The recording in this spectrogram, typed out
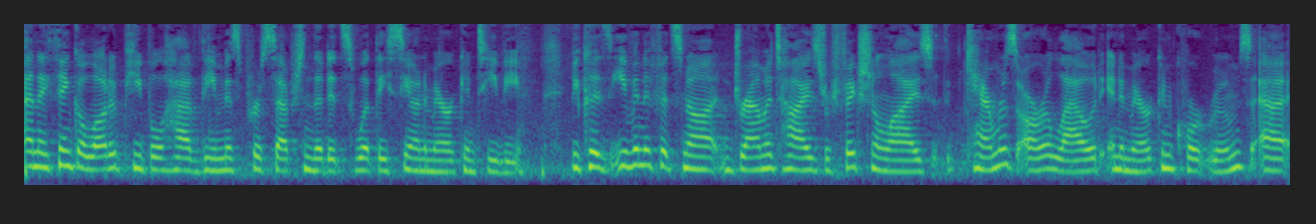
And I think a lot of people have the misperception that it's what they see on American TV. Because even if it's not dramatized or fictionalized, cameras are allowed in American courtrooms. Uh,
